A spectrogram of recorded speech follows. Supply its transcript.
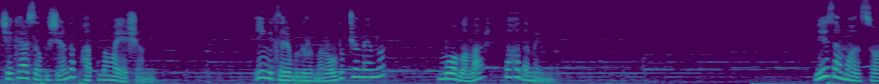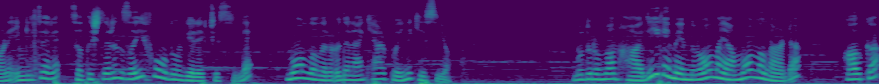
şeker satışlarında patlama yaşanıyor. İngiltere bu durumdan oldukça memnun, Mollalar daha da memnun. Bir zaman sonra İngiltere satışların zayıf olduğu gerekçesiyle Mollalara ödenen kar payını kesiyor. Bu durumdan haliyle memnun olmayan Mollalar da halka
